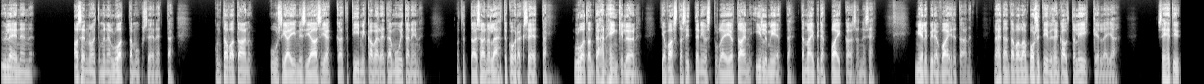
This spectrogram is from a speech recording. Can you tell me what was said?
yleinen asennoituminen luottamukseen, että kun tavataan uusia ihmisiä, asiakkaita, tiimikavereita ja muita, niin otettaisiin aina lähtökohdaksi se, että – luotan tähän henkilöön ja vasta sitten, jos tulee jotain ilmi, että tämä ei pidä paikkaansa, niin se mielipide vaihdetaan. Lähdetään tavallaan positiivisen kautta liikkeelle ja se heti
